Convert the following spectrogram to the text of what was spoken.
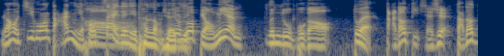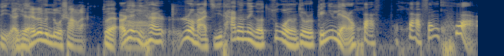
然后激光打你以后哦再给你喷冷却剂，就是说表面温度不高，对，打到底下去，打到底下去底下，的温度上来，对。而且你哦看热玛吉它的那个作用就是给你脸上画画方块儿。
